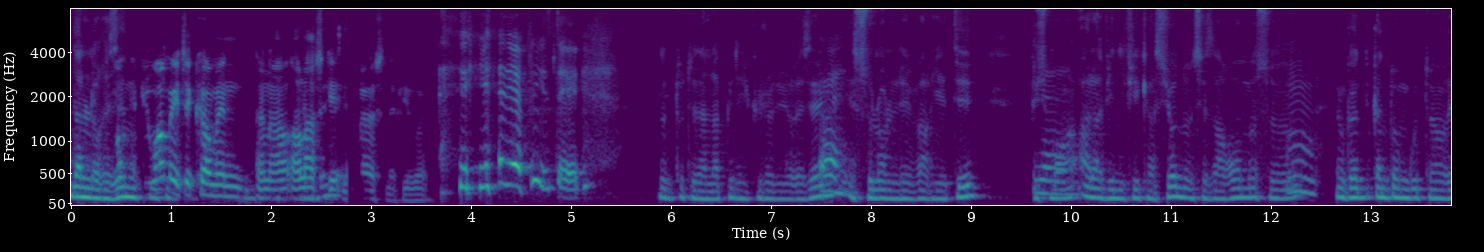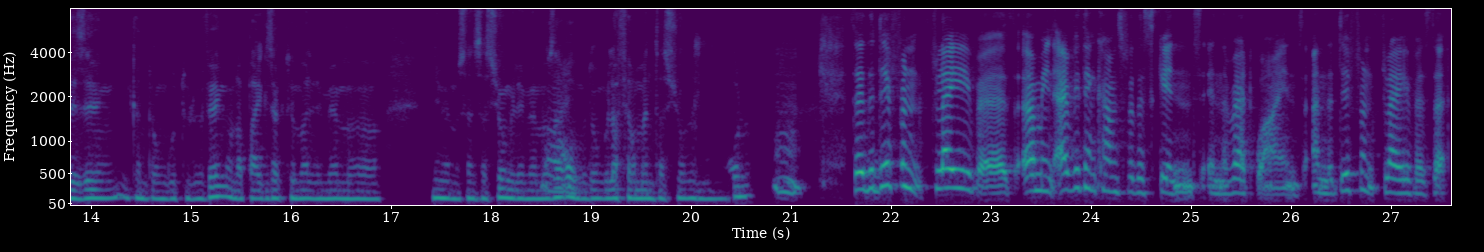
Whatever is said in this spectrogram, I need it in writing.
Dans le raisin. If you want me to come in and I'll, I'll ask it in person if you will. yeah, yeah, please do. Donc, tout est dans la pellicule du raisin ouais. et selon les variétés, puisqu'on yeah. à la vinification, donc ces arômes se... Mm. Donc, quand on goûte un raisin et quand on goûte le vin, on n'a pas exactement les mêmes, euh, les mêmes sensations et les mêmes ouais. arômes. Donc, la fermentation joue un rôle. So the different flavors, I mean, everything comes for the skins in the red wines and the different flavors that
